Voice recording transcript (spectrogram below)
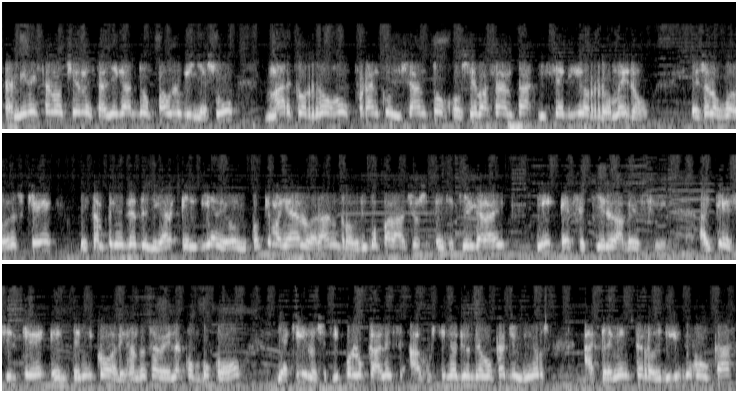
También esta noche nos está llegando Pablo Guiñazú, Marco Rojo, Franco Di Santo, José Basanta y Sergio Romero. Esos son los jugadores que están pendientes de llegar el día de hoy, porque mañana lo harán Rodrigo Palacios, Ezequiel Garay y Ezequiel Lavesi. Hay que decir que el técnico Alejandro Sabela convocó de aquí de los equipos locales a Agustín Orión de Boca Juniors, a Clemente Rodríguez de Boca,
